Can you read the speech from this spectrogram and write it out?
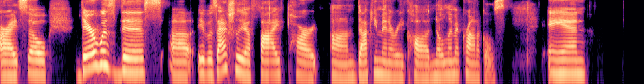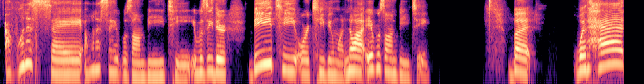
All right, so there was this, uh, it was actually a five part um, documentary called No Limit Chronicles. And I want to say, I want to say it was on BET. It was either BET or TV One. No, it was on BET. But what had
